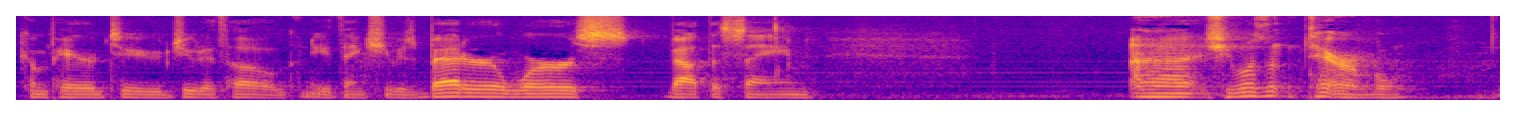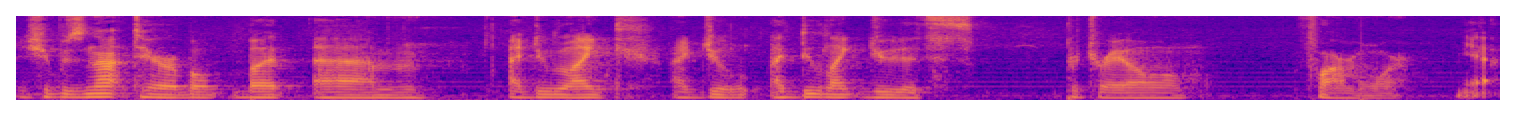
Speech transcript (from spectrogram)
compared to Judith Hoag do you think she was better or worse about the same Uh, she wasn't terrible. She was not terrible, but um, I do like I do I do like Judith's portrayal far more. Yeah,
